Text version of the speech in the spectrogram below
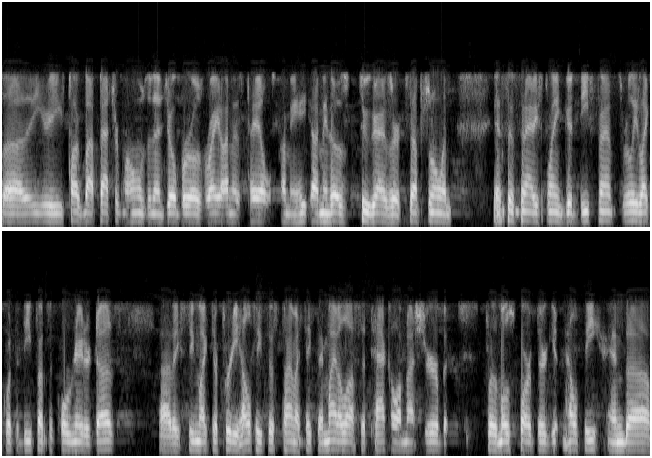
Uh, you, you talk about Patrick Mahomes, and then Joe Burrow's right on his tail. I mean, he, I mean, those two guys are exceptional, and and Cincinnati's playing good defense. Really like what the defensive coordinator does. Uh, they seem like they're pretty healthy this time. I think they might have lost a tackle. I'm not sure, but for the most part, they're getting healthy. And uh,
